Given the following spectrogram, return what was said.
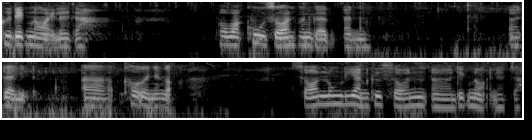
คือเด็กหน่อยเลยจ้ะ ราะว่าคู่ซ้อนเพิ่นกับอันได้เขาเอ่ยยังก็สอนโรงเรียนคือสอนอ่าเด็กหน่อยนะจ๊ะ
